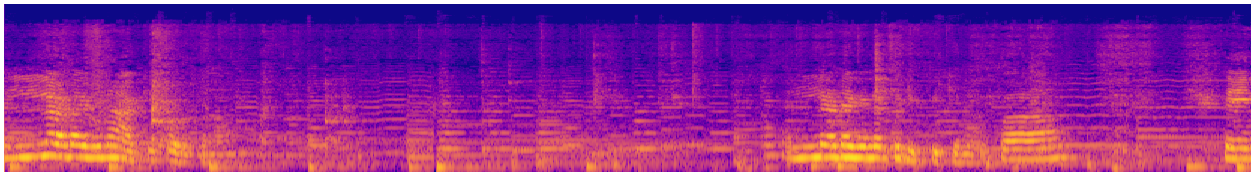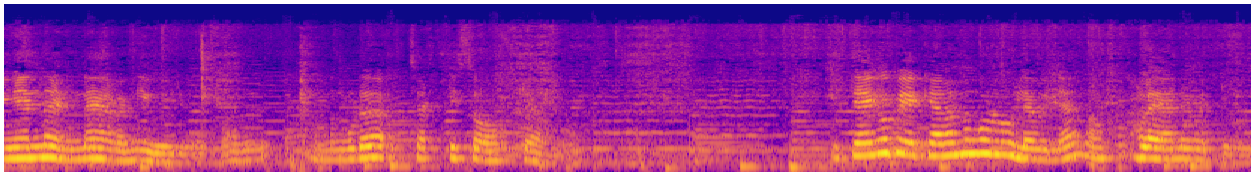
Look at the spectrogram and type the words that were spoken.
എല്ലായിടും ഇങ്ങനെ ആക്കി കൊടുക്കണം. എല്ലായിടും ഇങ്ങനെ പിടിപ്പിക്കണം. അപ്പൊ ആ തേങ്ങയിൽ നിന്ന് എണ്ണ ഇറങ്ങി വരും. അപ്പൊ അത് ഒന്നും കൂടെ ചട്ടി സോഫ്റ്റ് ആകും ഈ തേങ്ങ ഉപയോഗിക്കാനൊന്നും കൊള്ളൂല പിന്നെ നമുക്ക് കളയാനേ പറ്റുള്ളൂ.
